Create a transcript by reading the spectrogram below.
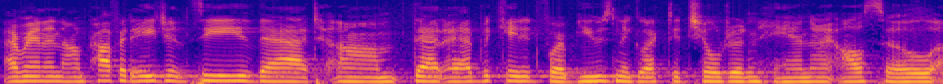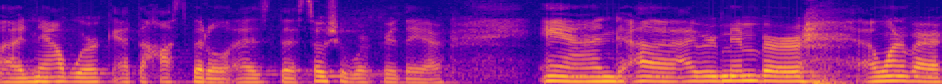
I ran a nonprofit agency that um, that advocated for abused, neglected children, and I also uh, now work at the hospital as the social worker there. And uh, I remember uh, one of our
